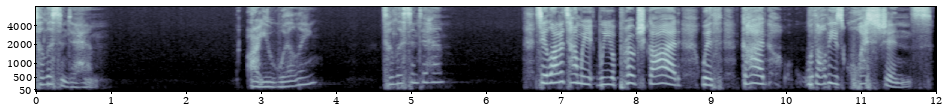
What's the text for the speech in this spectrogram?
to listen to him. Are you willing to listen to him? See, a lot of time we, we approach God with God with all these questions.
